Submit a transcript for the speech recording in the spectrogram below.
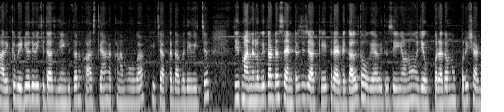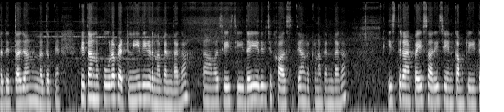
ਹਰ ਇੱਕ ਵੀਡੀਓ ਦੇ ਵਿੱਚ ਦੱਸਦੀ ਹਾਂ ਕਿ ਤੁਹਾਨੂੰ ਖਾਸ ਧਿਆਨ ਰੱਖਣਾ ਪਊਗਾ ਕਿ ਚੱਕ ਦੱਬ ਦੇ ਵਿੱਚ। ਜੇ ਮੰਨ ਲਓ ਕਿ ਤੁਹਾਡਾ ਸੈਂਟਰ 'ਚ ਜਾ ਕੇ ਥਰੈਡ ਗਲਤ ਹੋ ਗਿਆ ਵੀ ਤੁਸੀਂ ਉਹਨੂੰ ਜੇ ਉੱਪਰ ਆ ਤਾਂ ਉਹਨੂੰ ਉੱਪਰ ਹੀ ਛੱਡ ਦਿੱਤਾ ਜਾਂ ਉਹਨੂੰ ਨਾ ਦੱਬਿਆ। ਫਿਰ ਤੁਹਾਨੂੰ ਪੂਰਾ ਪੈਟ ਨਹੀਂ ਢੀੜਨਾ ਪੈਂਦਾਗਾ, ਤਾਂ ਬਸ ਇਸ ਚੀਜ਼ ਦਾ ਹੀ ਇਹਦੇ ਵਿੱਚ ਖਾਸ ਧਿਆਨ ਰੱਖਣਾ ਪੈਂਦਾਗਾ। ਇਸ ਤਰ੍ਹਾਂ ਆਪਾਂ ਇਹ ਸਾਰੀ ਚੇਨ ਕੰਪਲੀਟ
